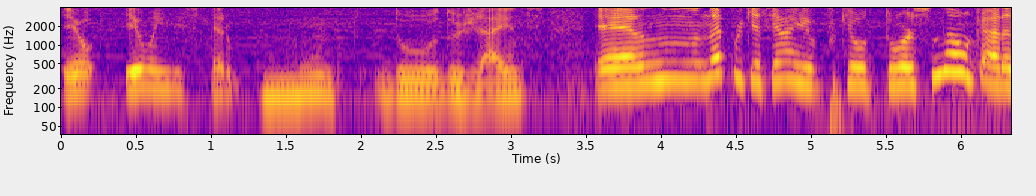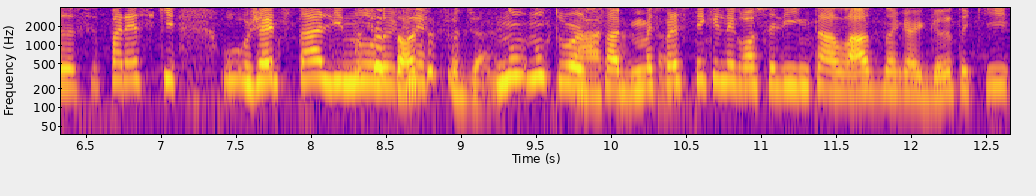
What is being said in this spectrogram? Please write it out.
eu, eu ainda espero muito do, do Giants. É, não é porque assim, ah, eu, porque eu torço, não, cara, parece que o Giants tá ali no... Você torce pro Giants? não, não torço, Ah, tá, sabe? Mas tá. parece que tem aquele negócio ali entalado na garganta que,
